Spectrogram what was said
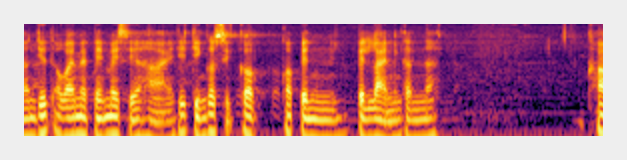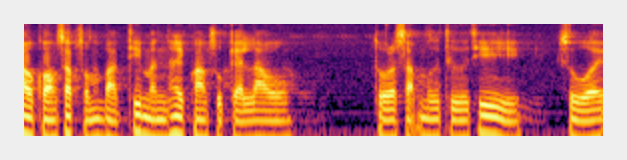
นั้นยึดเอาไว้ไม่เป็นไม่เสียหาย ที่จริงก็สิก็ก็เป็นเป็นลายเหมือนกันนะ ข้าวของทรัพย์สมบัติที่มันให้ความสุขแก่เรา โทรศัพท์มือถือที่สวย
